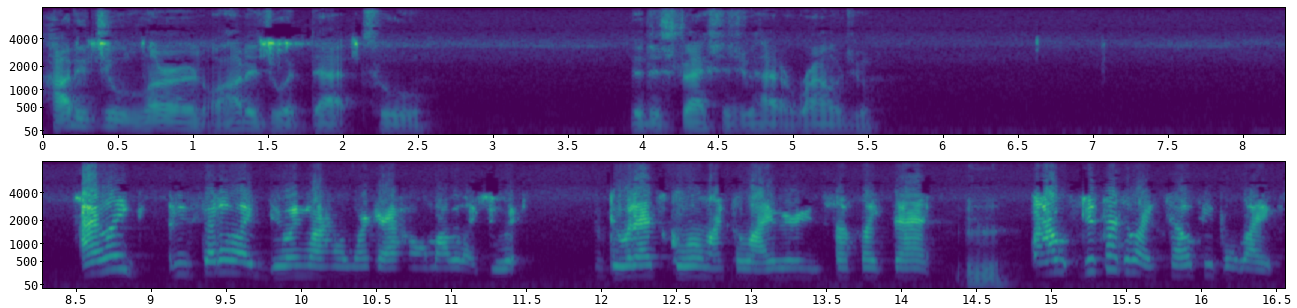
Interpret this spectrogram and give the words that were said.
how did you learn or how did you adapt to the distractions you had around you? I like instead of like doing my homework at home, I would like do it do it at school and like the library and stuff like that. Mm-hmm. I just had to like tell people like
